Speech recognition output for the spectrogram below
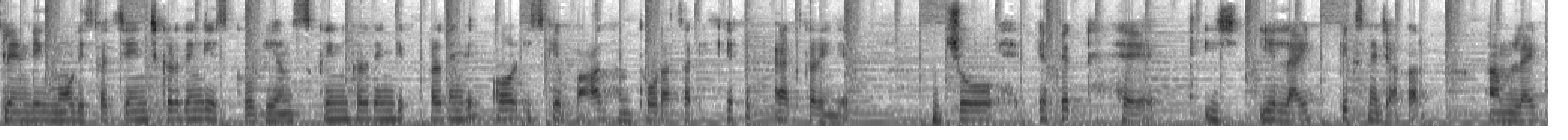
ब्लेंडिंग मोड इसका चेंज कर देंगे, इसको भी हम स्क्रीन कर देंगे कर देंगे और इसके बाद हम थोड़ा सा एक इफ़ेक्ट ऐड करेंगे। जो इफ़ेक्ट है, ये लाइट पिक्स में जाकर हम लाइट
